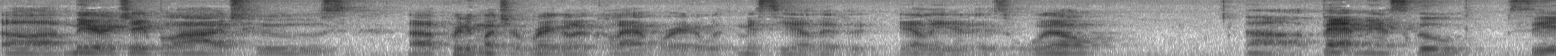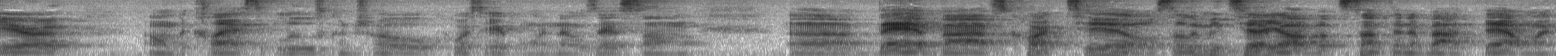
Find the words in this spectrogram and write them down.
uh, Mary J. Blige, who's uh, pretty much a regular collaborator with Missy Elliott, as well. Uh, Fatman Scoop, Ciara on the classic Lose Control. Of course, everyone knows that song. Uh, Bad Vybz Kartel. So let me tell y'all something about that one.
